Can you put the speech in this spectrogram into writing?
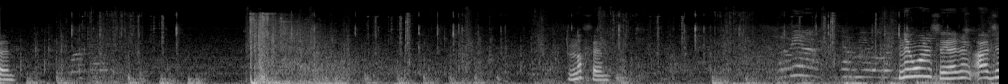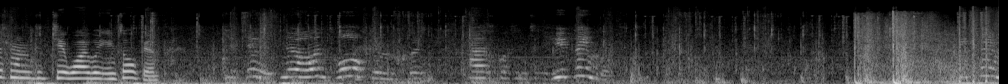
Nothing. Nothing. No, honestly, I don't. I just wanted to. Why weren't you talking? No, I'm talking because I was got into who you playing with? Who you playing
